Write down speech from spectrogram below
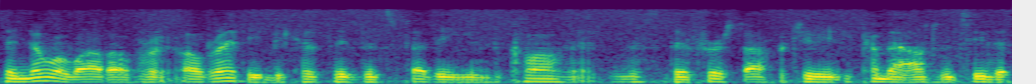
they know a lot already because they've been studying in the closet. And this is their first opportunity to come out and see that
